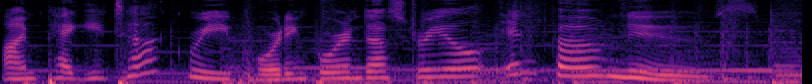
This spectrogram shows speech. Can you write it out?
I'm Peggy Tuck, reporting for Industrial Info News.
